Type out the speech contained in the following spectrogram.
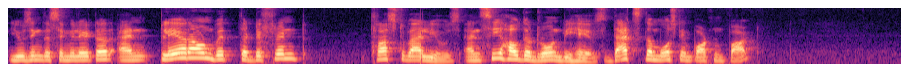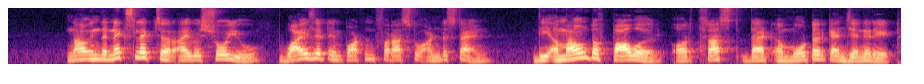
using the simulator and play around with the different thrust values and see how the drone behaves. That's the most important part. Now in the next lecture, I will show you why is it important for us to understand the amount of power or thrust that a motor can generate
